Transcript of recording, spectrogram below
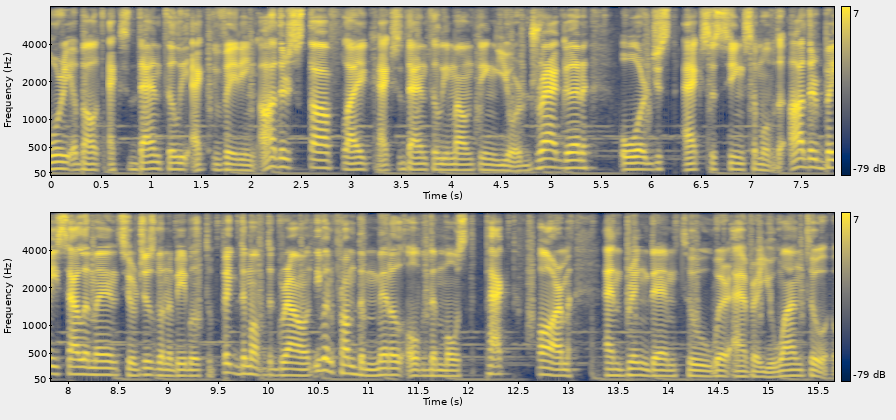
worry about accidentally activating other stuff like accidentally mounting your dragon or just accessing some of the other base elements. You're just going to be able to pick them off the ground even from the middle of the most packed farm and bring them to wherever you want to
